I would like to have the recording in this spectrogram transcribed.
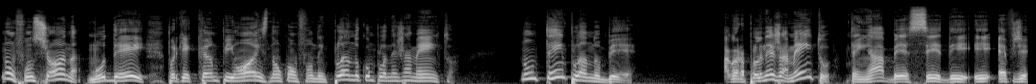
Não funciona. Mudei, porque campeões não confundem plano com planejamento. Não tem plano B. Agora, planejamento tem A, B, C, D, E, F, G.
